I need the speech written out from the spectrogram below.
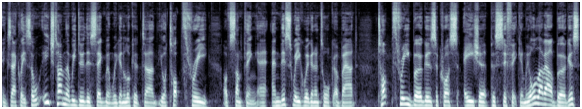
exactly. So each time that we do this segment, we're going to look at uh, your top three of something. And this week, we're going to talk about top three burgers across Asia Pacific. And we all love our burgers.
